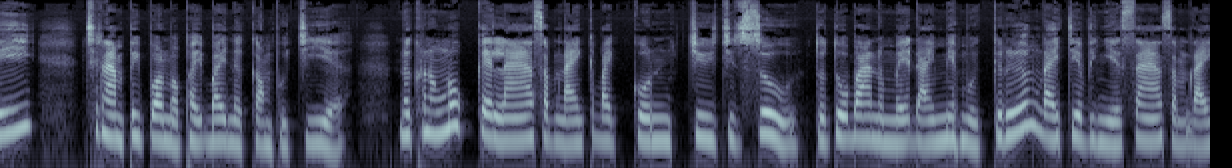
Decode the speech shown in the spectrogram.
32ឆ្នាំ2023នៅកម្ពុជានៅក្នុងនោះកីឡាសម្ដែងក្បាច់គុន Jiu-Jitsu ទទួលបាននូវមេដាយមាសមួយគ្រឿងដែលជាវិញ្ញាសាសម្ដែង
